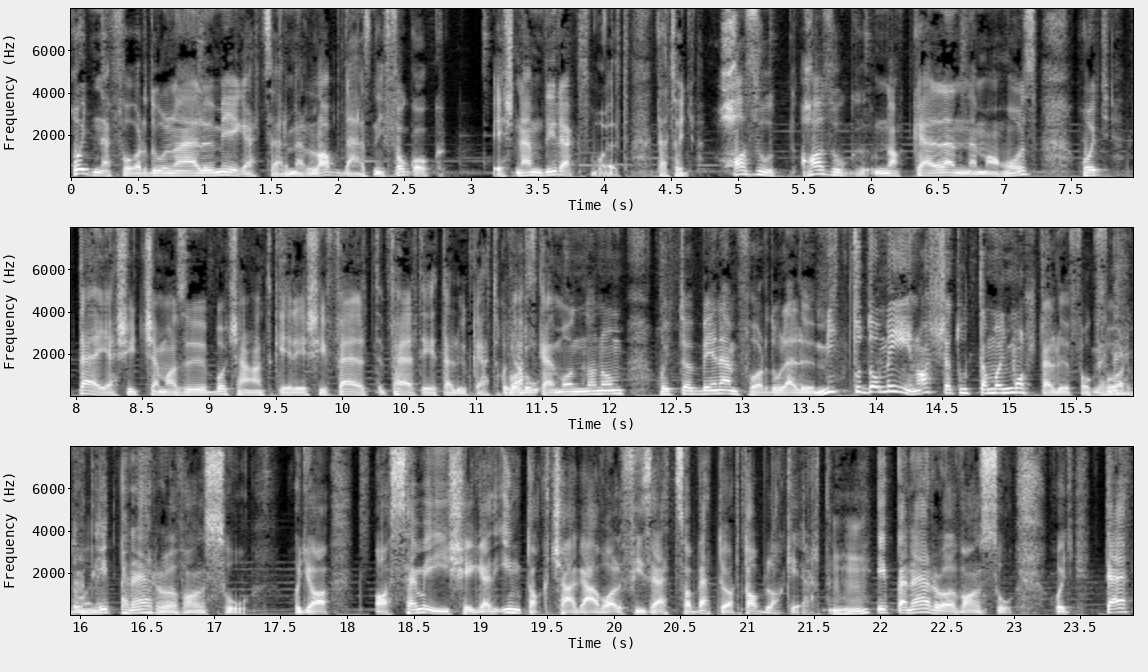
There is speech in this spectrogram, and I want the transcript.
hogy ne fordulna elő még egyszer, mert labdázni fogok, és nem direkt volt. Tehát, hogy hazug, hazugnak kell lennem ahhoz, hogy teljesítsem az ő bocsánatkérési felt, feltételüket. Hogy Való... azt kell mondanom, hogy többé nem fordul elő. Mit tudom én? Azt se tudtam, hogy most elő fog De fordulni. Nem, hát éppen erről van szó hogy a, a személyiséged intaktságával fizetsz a betört ablakért. Uh-huh. Éppen erről van szó, hogy te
